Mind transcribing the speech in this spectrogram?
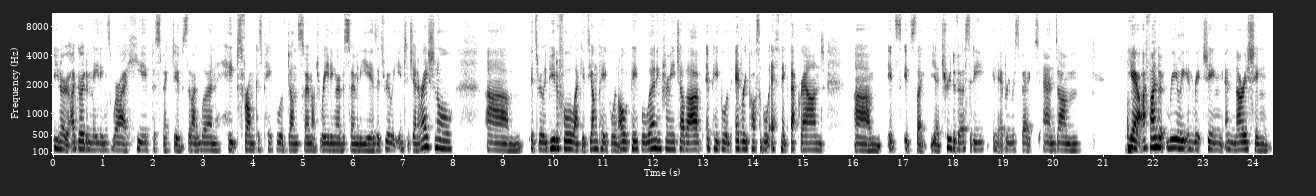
you know I go to meetings where I hear perspectives that I learn heaps from because people have done so much reading over so many years. It's really intergenerational. Um, it's really beautiful. Like it's young people and old people learning from each other, people of every possible ethnic background. Um, it's it's like yeah, true diversity in every respect, and um, yeah, I find it really enriching and nourishing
